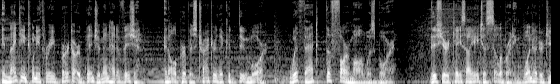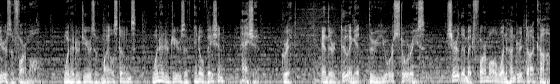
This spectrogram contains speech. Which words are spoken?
In 1923, Bert R. Benjamin had a vision an all purpose tractor that could do more. With that, the Farmall was born. This year, Case IH is celebrating 100 years of Farmall 100 years of milestones, 100 years of innovation, passion, grit. And they're doing it through your stories. Share them at farmall100.com.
